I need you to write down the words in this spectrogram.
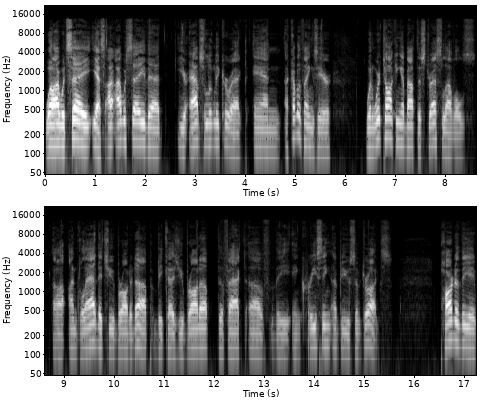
Well, I would say yes. I, I would say that you're absolutely correct. And a couple of things here. When we're talking about the stress levels, uh, I'm glad that you brought it up because you brought up the fact of the increasing abuse of drugs. Part of the,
